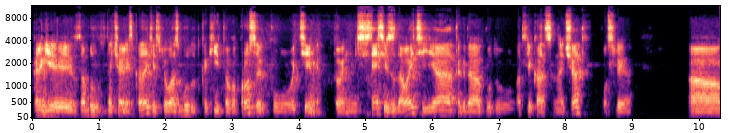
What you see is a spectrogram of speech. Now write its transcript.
Коллеги, забыл вначале сказать, если у вас будут какие-то вопросы по теме, то не стесняйтесь, задавайте, я тогда буду отвлекаться на чат после э,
